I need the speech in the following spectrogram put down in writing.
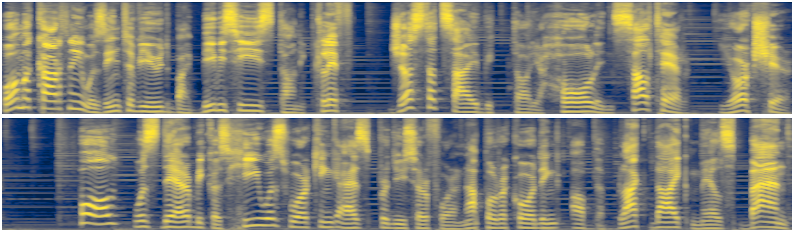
Paul McCartney was interviewed by BBC's Tony Cliff just outside Victoria Hall in Saltaire, Yorkshire. Paul was there because he was working as producer for an Apple recording of the Black Dyke Mills Band,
